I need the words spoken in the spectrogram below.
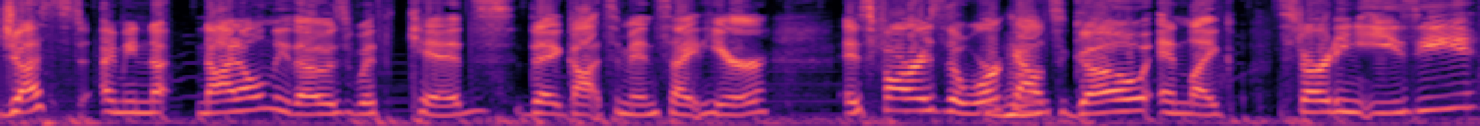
Just, I mean, not, not only those with kids that got some insight here, as far as the Mm-hmm. workouts go, and like starting easy.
